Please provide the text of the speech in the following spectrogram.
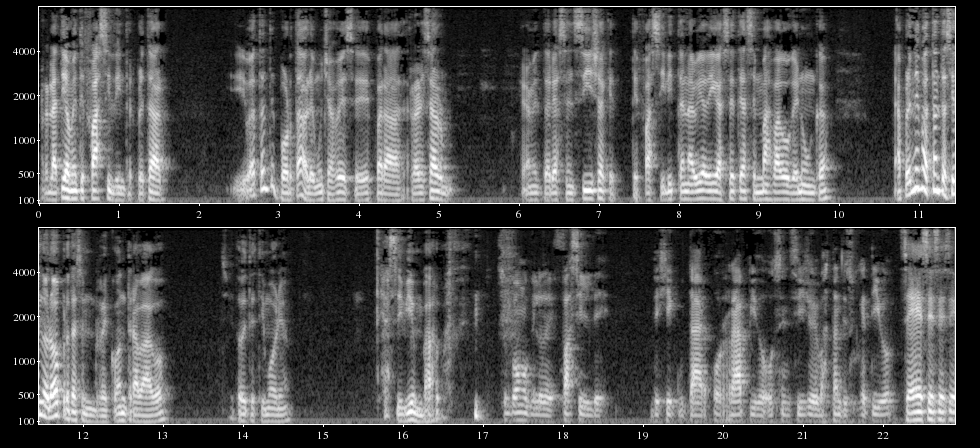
relativamente fácil de interpretar y bastante portable muchas veces. Es para realizar generalmente tareas sencillas que te facilitan la vida, dígase, te hacen más vago que nunca. Aprendes bastante haciéndolo, pero te hacen recontra vago. Si doy testimonio. Te hace bien vago. Supongo que lo de fácil de, de ejecutar o rápido o sencillo es bastante subjetivo. Sí, sí, sí, sí.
